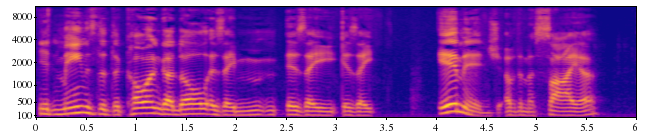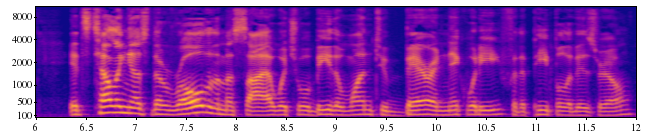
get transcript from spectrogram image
it means that the Kohen Gadol is a is a is a image of the Messiah. It's telling us the role of the Messiah, which will be the one to bear iniquity for the people of Israel.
